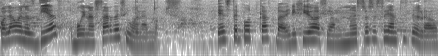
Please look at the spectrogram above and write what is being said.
Hola, buenos días, buenas tardes y buenas noches. Este podcast va dirigido hacia nuestros estudiantes del grado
